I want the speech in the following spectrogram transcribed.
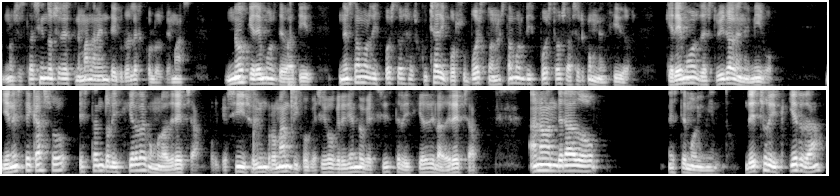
nos está siendo ser extremadamente crueles con los demás. No queremos debatir, no estamos dispuestos a escuchar y por supuesto no estamos dispuestos a ser convencidos. Queremos destruir al enemigo. Y en este caso es tanto la izquierda como la derecha, porque sí, soy un romántico que sigo creyendo que existe la izquierda y la derecha, han abanderado este movimiento. De hecho, la izquierda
